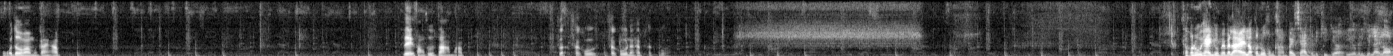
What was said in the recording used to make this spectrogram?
ผมก็โดนมาเหมือนกันครับ เลขสองศูนย์สามครับ สักสักครู่สักครู่นะครับ สักครู่ถ้าก็ดูแข่งอยู่ไม่เป็นไร เราก็ดูขำๆไปแชทจะไปคิดเยอะ พี่ก็ไม่ได้คิดอะไรหรอก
